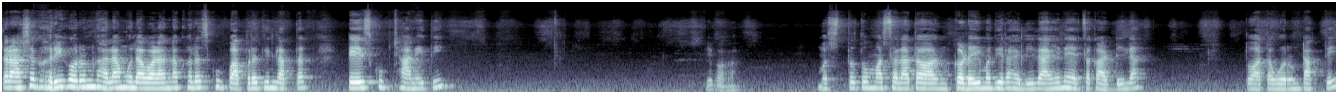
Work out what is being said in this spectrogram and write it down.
तर अशा घरी करून घाला मुलाबाळांना खरंच खूप अप्रतिम लागतात. टेस्ट खूप छान येते. हे बघा. मस्त तो मसाला आता कढईमध्ये राहिलेला आहे ना याचा काढलेला. तो आता वरून टाकते.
